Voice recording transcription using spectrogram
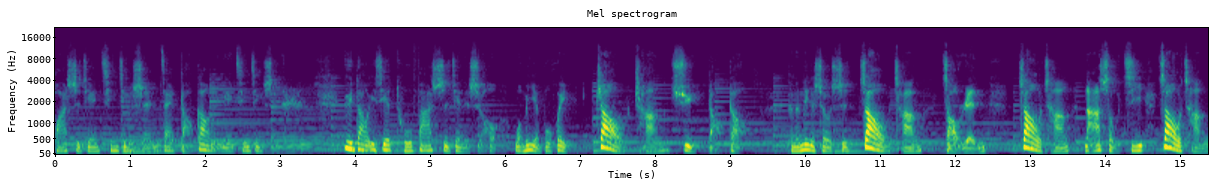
花时间亲近神，在祷告里面亲近神的人，遇到一些突发事件的时候，我们也不会照常去祷告，可能那个时候是照常找人，照常拿手机，照常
